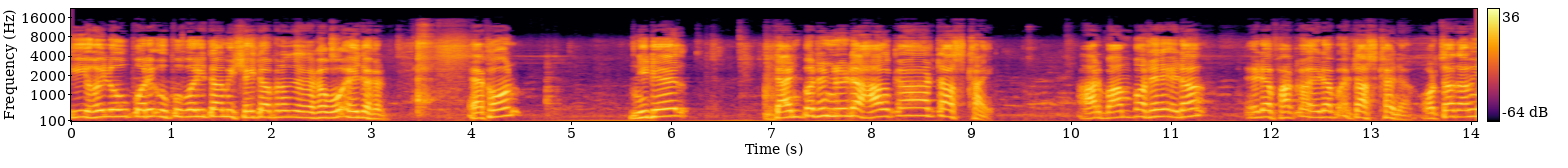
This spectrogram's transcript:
কি হইল উপরে উপকারিতা আমি সেইটা আপনাদের দেখাবো। এই দেখেন, এখন নিডেল ডাইন পাশে নিডেলটা হালকা টাচ খায়। আর বাম পাশে এটা এটা ফাঁকা, এটা টাচ খায় না। অর্থাৎ আমি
